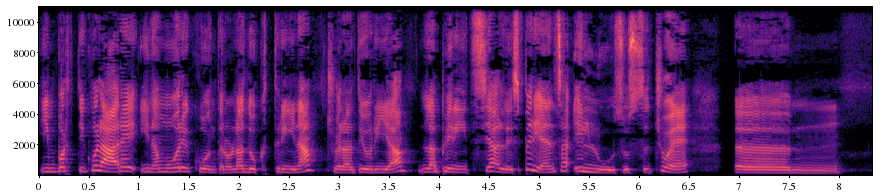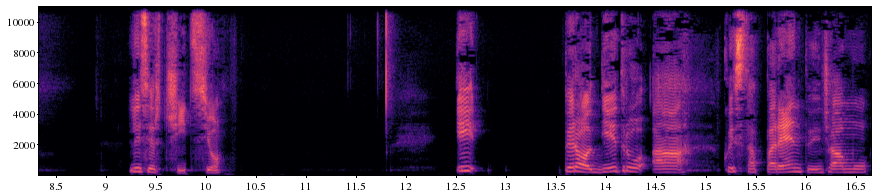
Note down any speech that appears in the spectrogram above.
In particolare in amore contano la dottrina, cioè la teoria, la perizia, l'esperienza e l'usus, cioè ehm, l'esercizio. E però dietro a questa apparente, diciamo,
